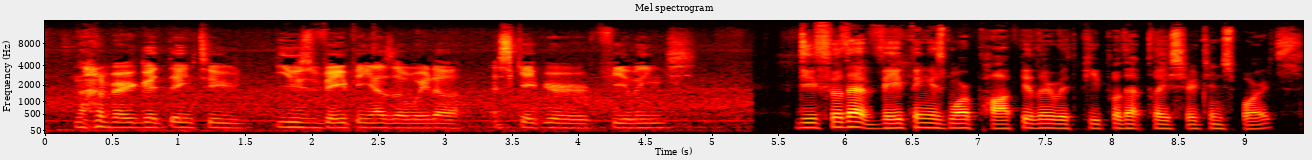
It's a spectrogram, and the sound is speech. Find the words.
not a very good thing to use vaping as a way to escape your feelings. Do you feel that vaping is more popular with people that play certain sports?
